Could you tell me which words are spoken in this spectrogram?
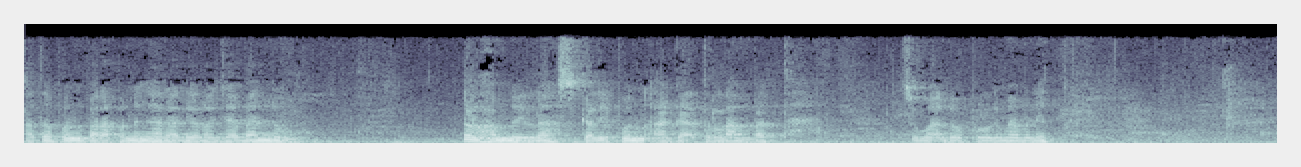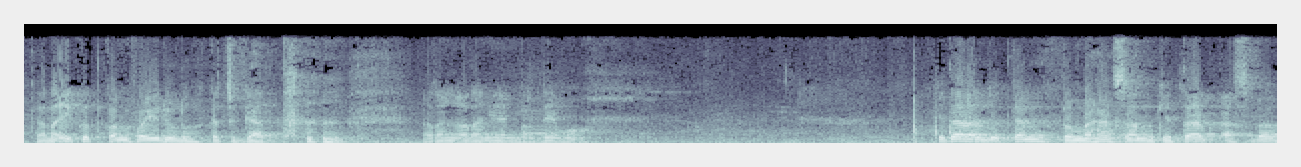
ataupun para pendengar Radio Roja Bandung. Alhamdulillah sekalipun agak terlambat cuma 25 menit karena ikut konvoi dulu kecegat orang-orang yang berdemo. Kita lanjutkan pembahasan kitab Asbab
